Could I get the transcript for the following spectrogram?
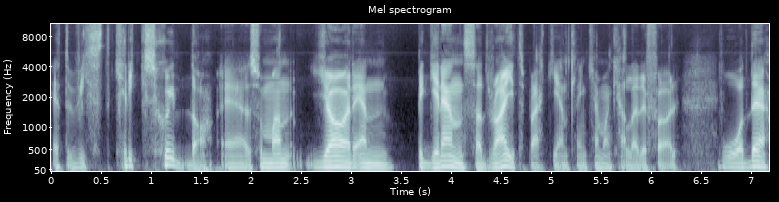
ett visst krigsskydd. Då. Eh, så man gör en begränsad rightback egentligen kan man kalla det för. Både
